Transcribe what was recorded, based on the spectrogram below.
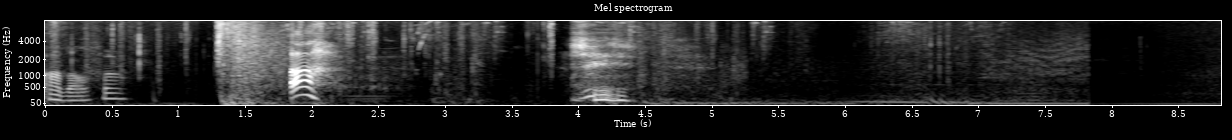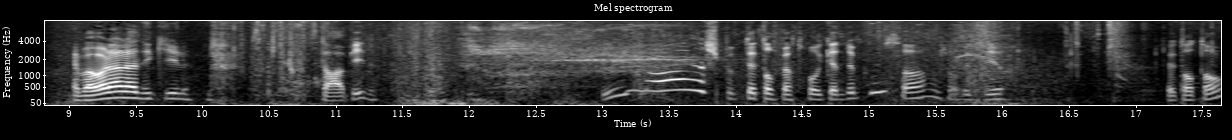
Ah bah enfin. Ah Et bah voilà là 10 kills. C'était rapide. Hmm, ah, je peux peut-être en faire 3 ou 4 de plus, hein, j'ai envie de dire. C'est tentant.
